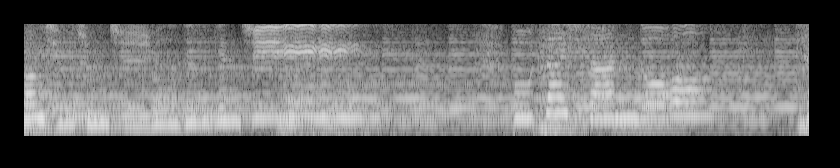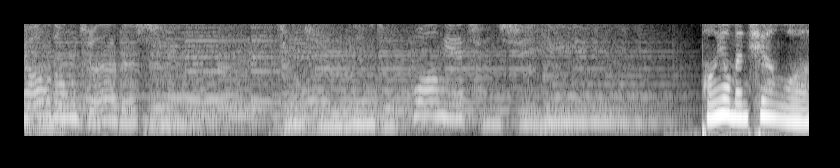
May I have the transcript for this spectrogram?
双青春炙热的眼睛，不再闪躲，跳动着的心，就算逆着光也前行。朋友们劝我，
